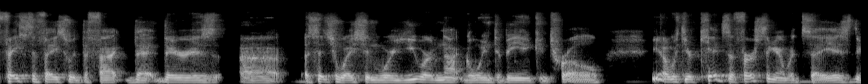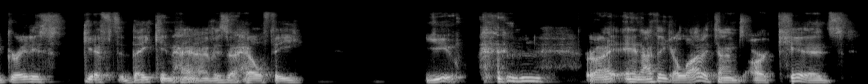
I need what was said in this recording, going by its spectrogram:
face to face with the fact that there is uh, a situation where you are not going to be in control, you know, with your kids, the first thing I would say is the greatest gift they can have is a healthy you. Mm-hmm. right. And I think a lot of times our kids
